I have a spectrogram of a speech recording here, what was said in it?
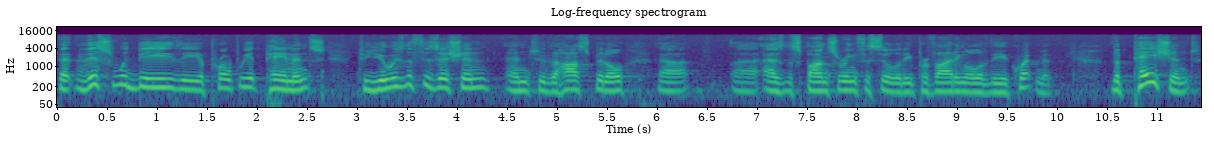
that this would be the appropriate payments to you as the physician and to the hospital uh, uh, as the sponsoring facility providing all of the equipment. The patient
